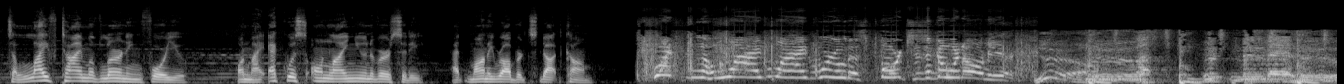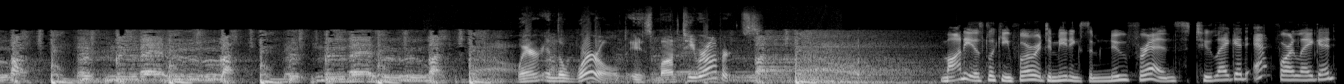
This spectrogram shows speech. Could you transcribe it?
It's a lifetime of learning for you on my Equus Online University at montyroberts.com. What in the wide, wide world of sports is going on here? Where in the world is Monty Roberts? Monty is looking forward to meeting some new friends, two legged and four legged.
